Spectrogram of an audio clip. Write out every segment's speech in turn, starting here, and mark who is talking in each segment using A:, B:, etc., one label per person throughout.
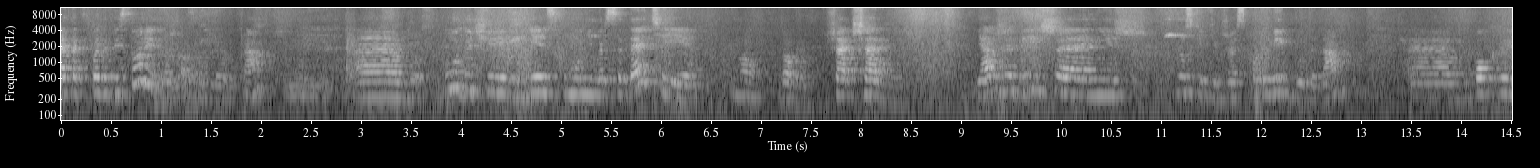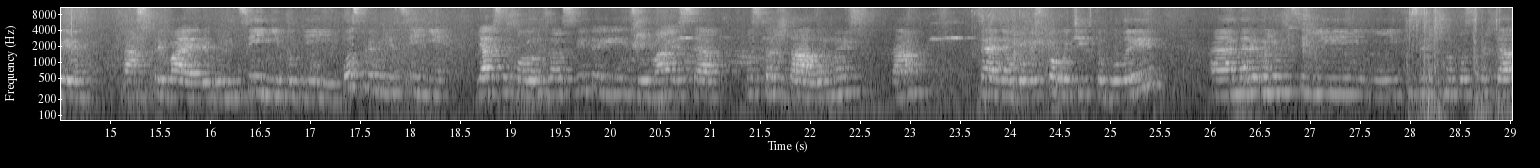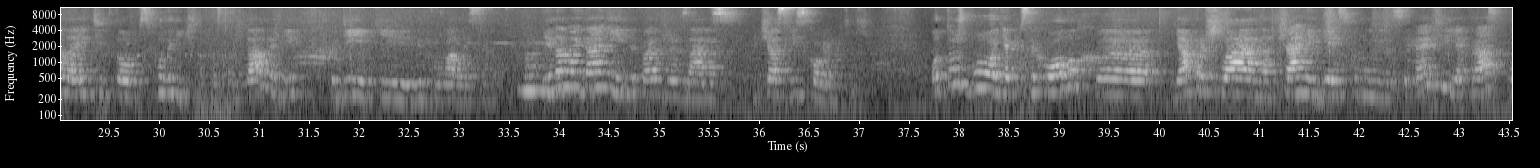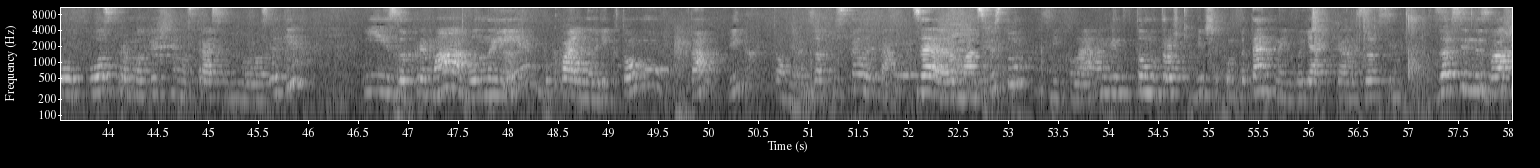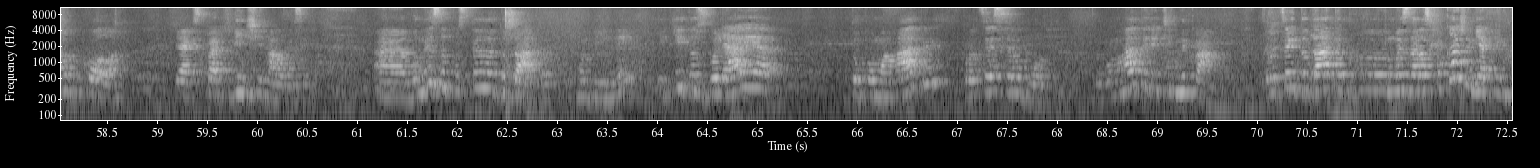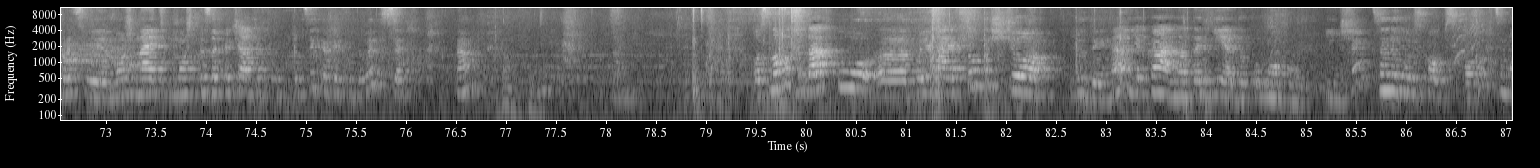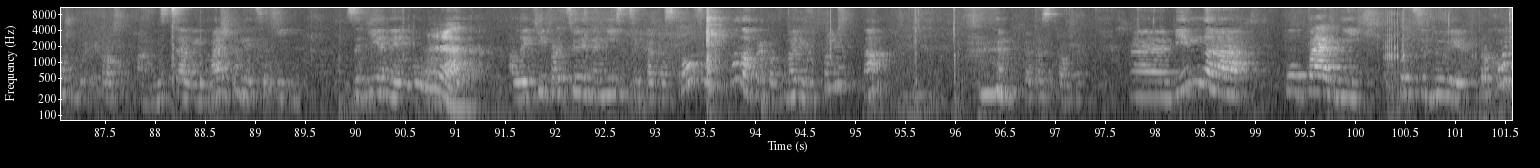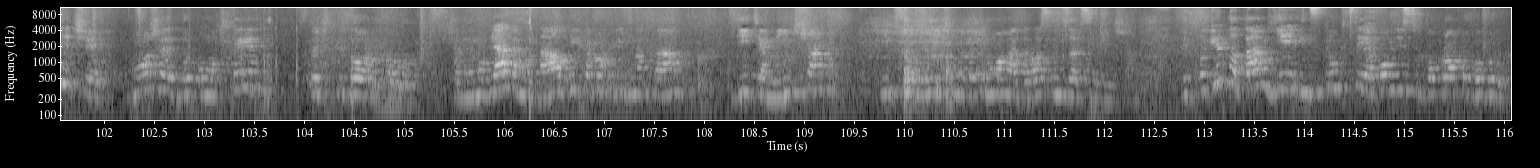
A: я так перед історією трошки зроблю. так? Е, будучи в Єльському університеті, ну добре, ще, ще раніше, я вже більше ніж, ну скільки вже скоро рік буде, так? Е, поки нас триває революційні події і постреволюційні, я психолог за освітою і займаюся постраждалими. Так? Це не обов'язково ті, хто були на революції і фізично постраждали, а й ті, хто психологічно постраждали від подій, які відбувалися. І на Майдані, і тепер вже зараз під час військових дій. Отож, бо як психолог е, я пройшла навчання в Єльському університеті якраз по посттравматичному стресовому розладі. І, зокрема, вони буквально рік тому, так, рік тому запустили там. Це Роман Свистун, мій колега. Він в тому трошки більше компетентний, бо я така зовсім, зовсім не з вашого кола. Я експерт в іншій галузі. Е, Вони запустили додаток мобільний, який дозволяє допомагати в процесі роботи, допомагати рятівникам. Про цей додаток е, ми зараз покажемо, як він працює. Може, навіть можете закачати, поцикати, подивитися. Так? Основа додатку е, полягає в тому, що людина, яка надає допомогу іншим, це не обов'язково психолог, це може бути просто там місцевий мешканець, який задіяний як волонтер, але який працює на місці катастрофи, ну, наприклад, в Маріуполі, так? катастрофи. Е, Він е, по певній процедурі проходячи, може допомогти з точки зору того, що немовлятам одна опіка потрібна, так? Дітям інша, і психологічна допомога, дорослим зовсім інша. Відповідно, там є інструкція повністю покрокового руху.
